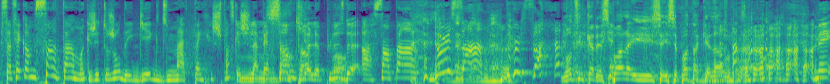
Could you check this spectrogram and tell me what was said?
Ça fait comme 100 ans, moi, que j'ai toujours des gigs du matin. Je pense que je suis la personne 100 qui a le plus de ah 100 ans, 200, 200. Moi, tu ne connais pas, là, il, il sait pas t'as quel âge. mais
